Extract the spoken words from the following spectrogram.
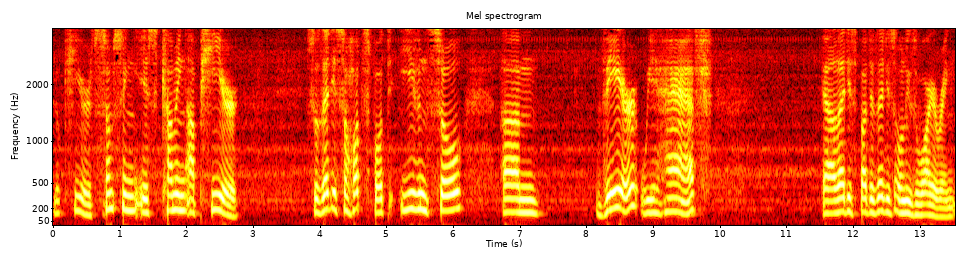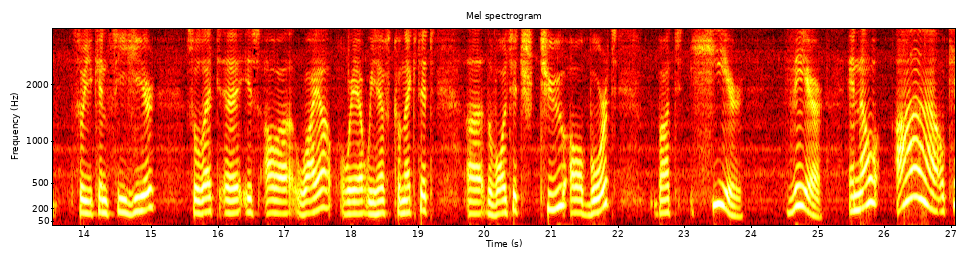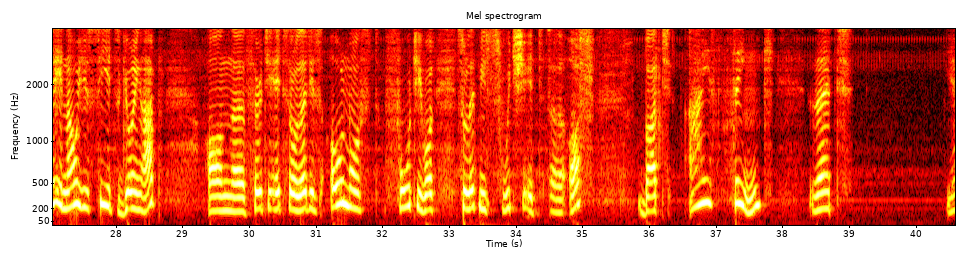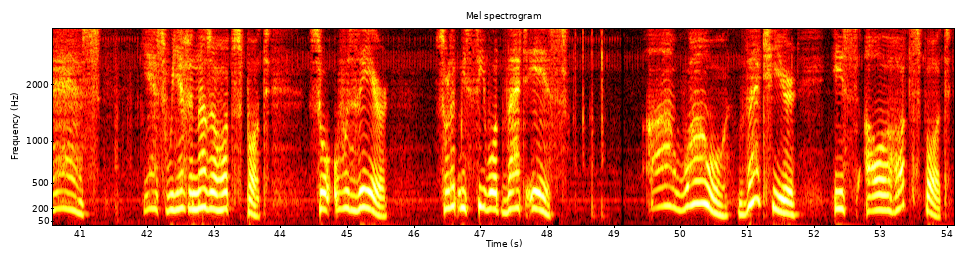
Look here, something is coming up here. So that is a hotspot, even so um, there we have yeah that is but that is only the wiring so you can see here so that uh, is our wire where we have connected uh, the voltage to our board but here there and now ah okay now you see it's going up on uh, 38 so that is almost 40 volt so let me switch it uh, off but I think that yes, yes, we have another hotspot. So over there. So let me see what that is. Ah, wow, that here is our hotspot.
